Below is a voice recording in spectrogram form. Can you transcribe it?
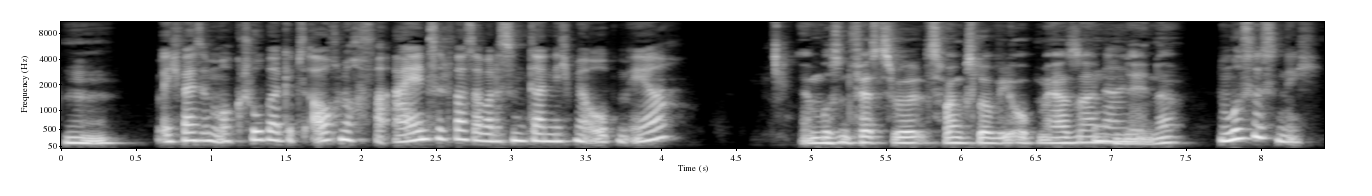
Hm. Ich weiß, im Oktober gibt's auch noch vereinzelt was, aber das sind dann nicht mehr Open Air. Ja, muss ein Festival zwangsläufig Open Air sein? Nein. Nee, ne? Muss es nicht.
